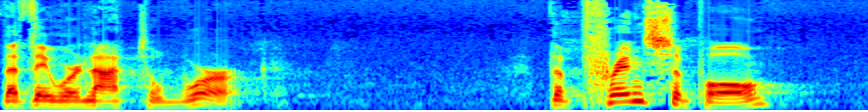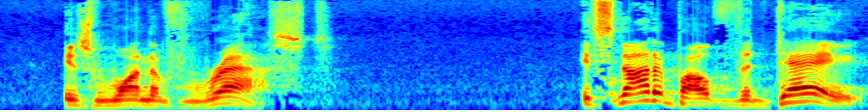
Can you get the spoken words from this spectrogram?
that they were not to work. The principle is one of rest. It's not about the day.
